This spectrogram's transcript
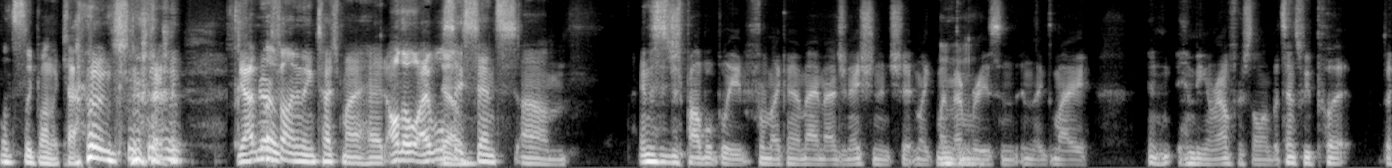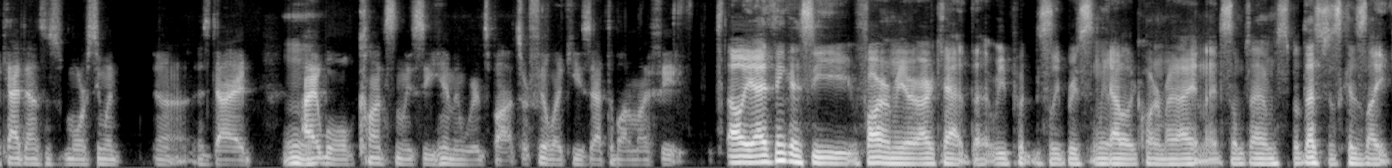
let's sleep on the couch. Yeah, I've never Look. felt anything touch my head. Although I will Yeah. say, since um, and this is just probably from like uh, my imagination and shit, and like my Mhm. memories and, and like my and him being around for so long. But since we put the cat down, since Morrissey went uh, has died, Mm. I will constantly see him in weird spots or feel like he's at the bottom of my feet. Oh yeah, I think I see Faramir, our cat that we put to sleep recently, out of the corner of my eye at night sometimes. But that's just because like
